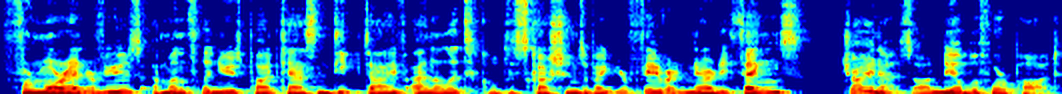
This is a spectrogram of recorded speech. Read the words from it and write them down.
For more interviews, a monthly news podcast, and deep dive analytical discussions about your favourite nerdy things, join us on Kneel Before Pod.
